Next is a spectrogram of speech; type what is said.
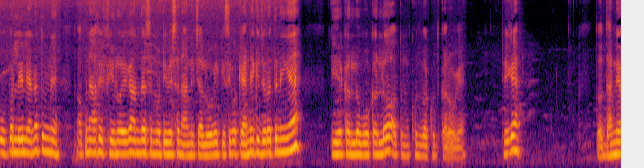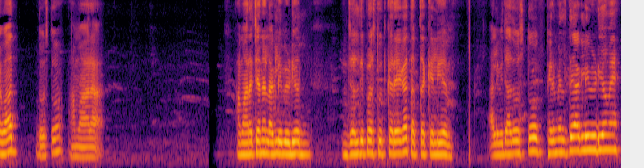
ऊपर ले लिया ना तुमने तो अपने आप ही फील होएगा, अंदर से मोटिवेशन आने चालू होगी। किसी को कहने की ज़रूरत नहीं है कि ये कर लो, वो कर लो और तुम खुद ब खुद करोगे। ठीक है? तो धन्यवाद। दोस्तों, हमारा हमारा चैनल अगली वीडियो जल्दी प्रस्तुत करेगा। तब तक के लिए अलविदा दोस्तों। फिर मिलते हैं अगली वीडियो में।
